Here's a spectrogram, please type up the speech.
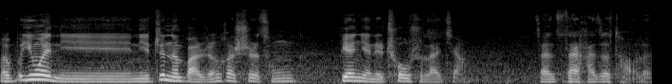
呃，不，因为你你只能把人和事从编年里抽出来讲，咱再还在讨论，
